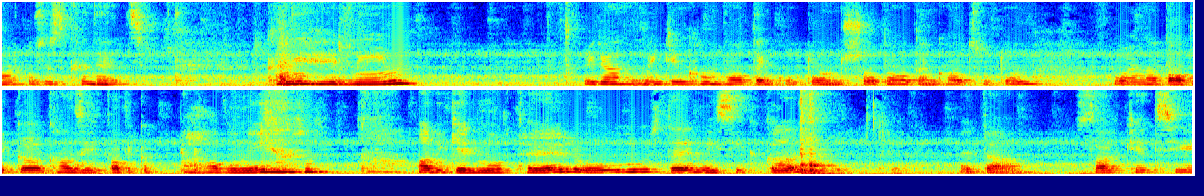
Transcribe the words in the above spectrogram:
Մարկոսս քնեց։ Քնի հելնիմ։ Իրան մենք ինքան վատ ենք ուտում, շատ վատ ենք հաց ուտում։ Ու այնա տատիկը, քանզի տատիկը ահավ հավիկել մորթել ու ստե միսիկ կար։ Հետա սարքեցի։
